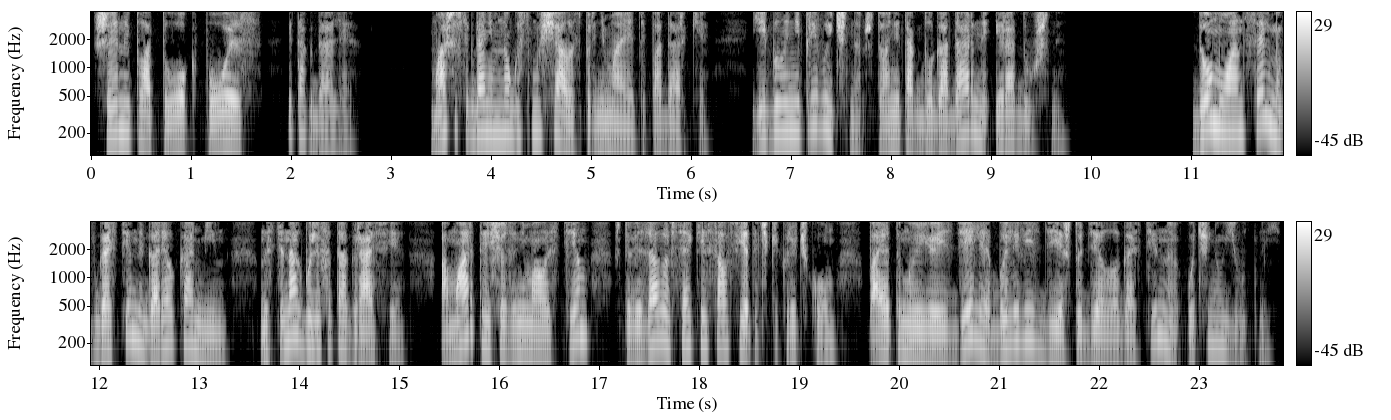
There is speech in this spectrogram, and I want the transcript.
шейный платок, пояс и так далее. Маша всегда немного смущалась, принимая эти подарки. Ей было непривычно, что они так благодарны и радушны. Дома у Ансельма в гостиной горел камин, на стенах были фотографии, а Марта еще занималась тем, что вязала всякие салфеточки крючком, поэтому ее изделия были везде, что делало гостиную очень уютной.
